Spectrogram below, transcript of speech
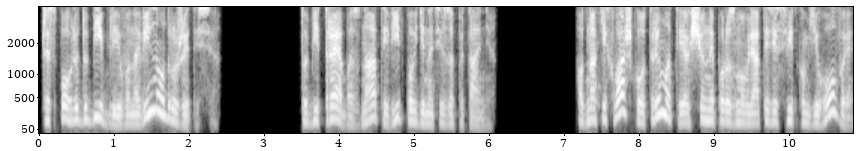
Чи з погляду Біблії вона вільно одружитися? Тобі треба знати відповіді на ці запитання. Однак їх важко отримати, якщо не порозмовляти зі свідком Єгови,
